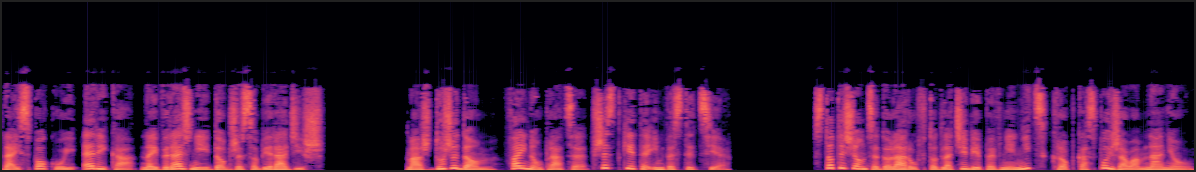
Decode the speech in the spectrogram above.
Daj spokój, Erika, najwyraźniej dobrze sobie radzisz. Masz duży dom, fajną pracę, wszystkie te inwestycje. 100 tysięcy dolarów to dla ciebie pewnie nic. Kropka, spojrzałam na nią.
